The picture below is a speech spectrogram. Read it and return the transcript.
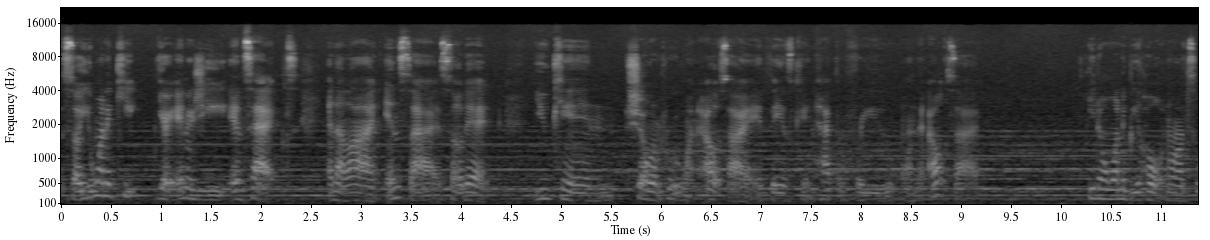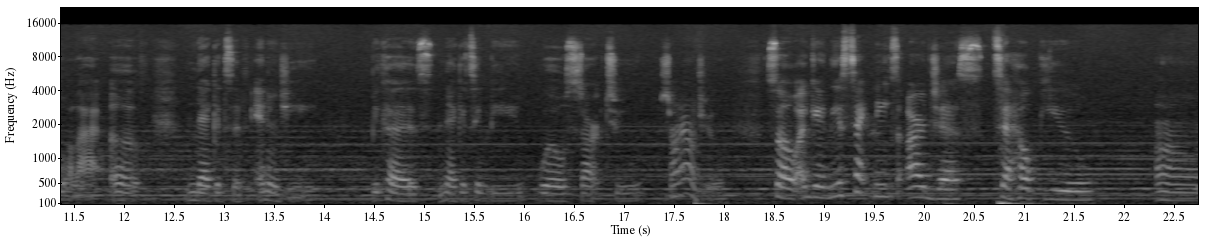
So you want to keep your energy intact and aligned inside so that you can show improve on the outside and things can happen for you on the outside. You don't want to be holding on to a lot of negative energy because negativity will start to surround you. So, again, these techniques are just to help you um,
